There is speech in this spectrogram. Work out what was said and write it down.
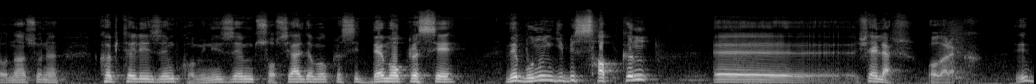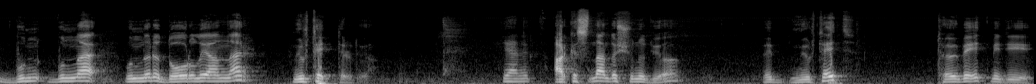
ondan sonra kapitalizm, komünizm, sosyal demokrasi, demokrasi ve bunun gibi sapkın e, şeyler olarak. E, Bun, bunlar, bunları doğrulayanlar mürtettir diyor. Yani Arkasından da şunu diyor ve mürtet tövbe etmediği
